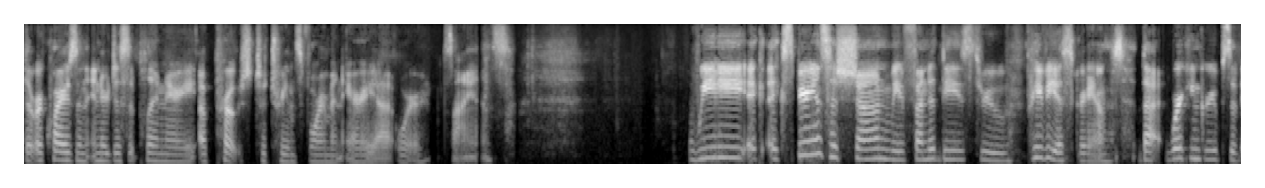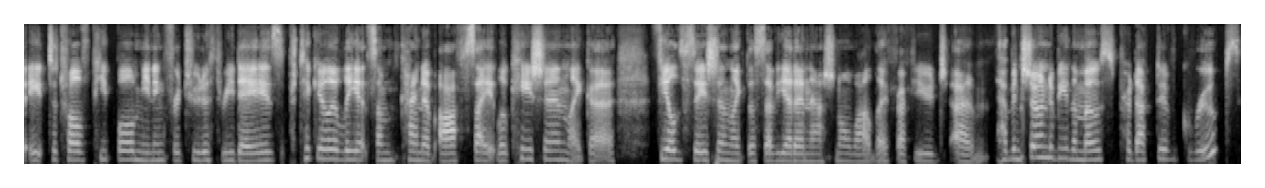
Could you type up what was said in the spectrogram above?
that requires an interdisciplinary approach to transform an area or science we experience has shown we've funded these through previous grants that working groups of 8 to 12 people meeting for two to three days particularly at some kind of off-site location like a field station like the Sevilleta National Wildlife Refuge um, have been shown to be the most productive groups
